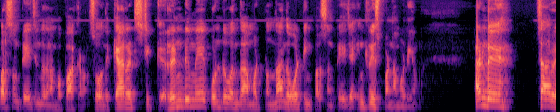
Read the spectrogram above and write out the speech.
பர்சன்டேஜ்ன்றதை நம்ம பார்க்குறோம். ஸோ அந்த கேரட் ஸ்டிக் ரெண்டுமே கொண்டு வந்தால் மட்டும்தான் இந்த ஓட்டிங் பர்சன்டேஜை இன்க்ரீஸ் பண்ண முடியும். அண்டு சார்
